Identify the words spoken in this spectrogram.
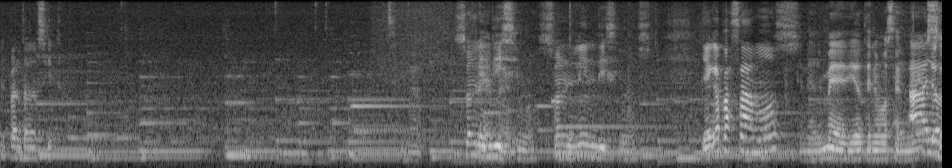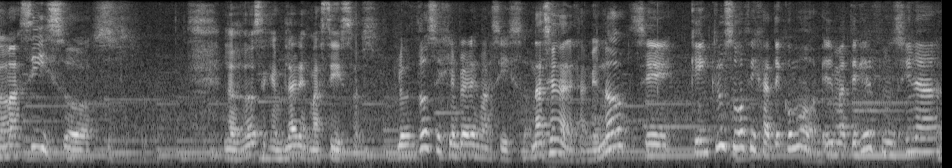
el pantaloncito. Son Tremendo. lindísimos, son lindísimos. Y acá pasamos En el medio tenemos el a los macizos. Los dos ejemplares macizos. Los dos ejemplares macizos. Nacionales también, ¿no? Sí, que incluso vos fíjate cómo el material funciona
